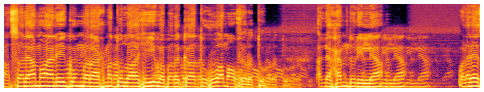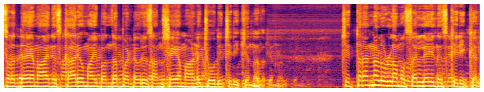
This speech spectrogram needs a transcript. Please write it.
അസ്സലാമു അലൈക്കും വറഹമത്തുല്ലാഹി വബറകാതുഹു മൗഫിറത്തു അൽഹംദുലില്ലാ. വളരെ ശ്രദ്ധേയമായ നിസ്കാരവുമായി ബന്ധപ്പെട്ട ഒരു സംശയമാണ് ചോദിച്ചിരിക്കുന്നത്. ചിത്രങ്ങളുള്ള മുസല്ലയിൽ നിസ്കരിക്കൽ.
